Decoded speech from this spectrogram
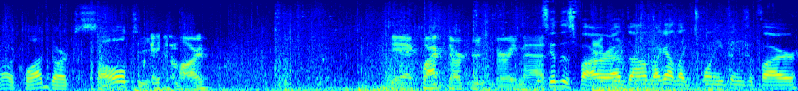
Oh, Quad dark salty. Hit him hard. Yeah, Quack Darker is very mad. Let's get this fire out, Dom. I got like 20 things of fire.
